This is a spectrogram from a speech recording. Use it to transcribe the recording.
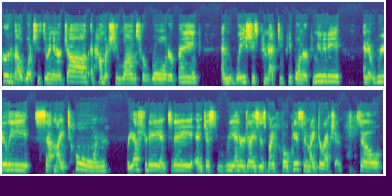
heard about what she's doing in her job and how much she loves her role at her bank and the way she's connecting people in her community. And it really set my tone for yesterday and today and just re energizes my focus and my direction. So,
